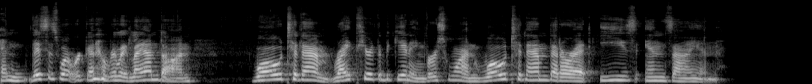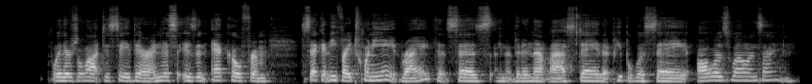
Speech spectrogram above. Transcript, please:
and this is what we're going to really land on. Woe to them, right here at the beginning, verse 1 Woe to them that are at ease in Zion. Boy, there's a lot to say there. And this is an echo from 2 Nephi 28, right? That says, you know, that in that last day that people will say, all is well in Zion.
